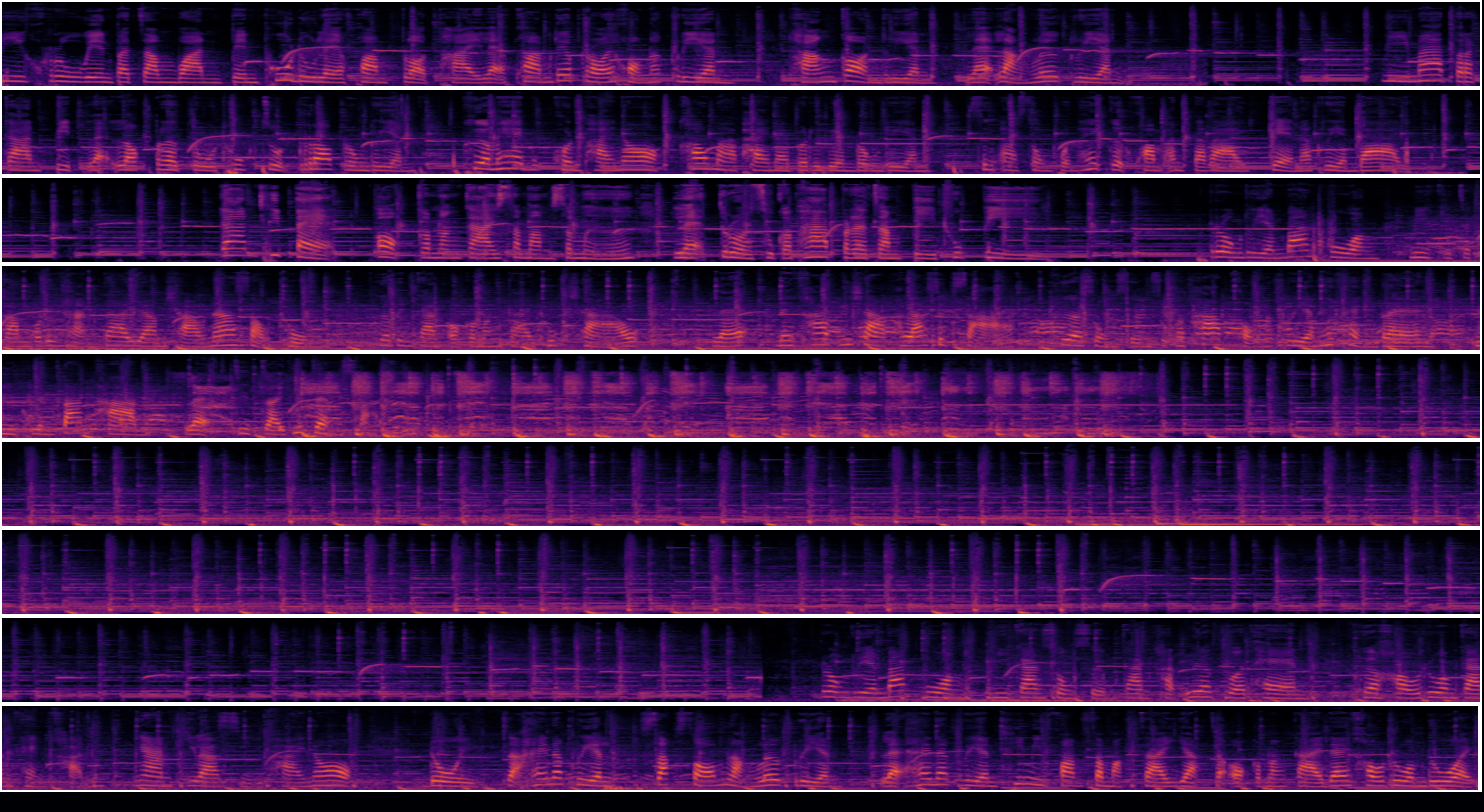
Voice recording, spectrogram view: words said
มีครูเวรประจำวันเป็นผู้ดูแลความปลอดภัยและความเรียบร้อยของนักเรียน ทั้งก่อนเรียนและหลังเลิกเรียน มีมาตรการปิดและล็อกประตูทุกจุดรอบโรงเรียน เพื่อไม่ให้บุคคลภายนอกเข้ามาภายในบริเวณโรงเรียน ซึ่งอาจส่งผลให้เกิดความอันตรายแก่นักเรียนได้ ด้านที่ 8 ออกกำลังกายสม่ำเสมอ และตรวจสุขภาพประจำปีทุกปี โรงเรียนบ้านพวง มีกิจกรรมบริหารกายยามเช้าหน้าเสาธงเพื่อเป็นการออกกำลังกายทุกเช้า และในคาบวิชาพละศึกษา เพื่อส่งเสริมสุขภาพของนักเรียนให้แข็งแรง มีภูมิต้านทาน และจิตใจที่แจ่มใส โรงเรียนบ้านพวง มีการส่งเสริมการคัดเลือกตัวแทน เพื่อเขารวมการแข่งขัน งานกีฬาสีภายนอก โดยจะให้นักเรียนซักซ้อมหลังเลิกเรียน และให้นักเรียนที่มีความสมัครใจอยากจะออกกำลังกายได้เข้าร่วมด้วย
